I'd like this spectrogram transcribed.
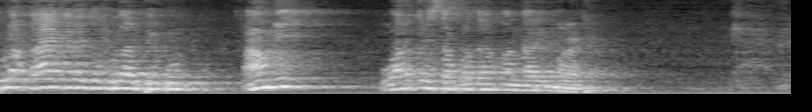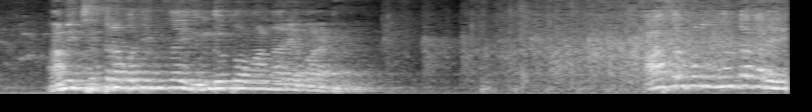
तुला काय करायचं गुलाल फेकून? आम्ही वारकरी संप्रदाय मानणारे मराठा. आम्ही छत्रपतींचं हिंदुत्व मानणारे मराठी. असं कोणी म्हणता का रे?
